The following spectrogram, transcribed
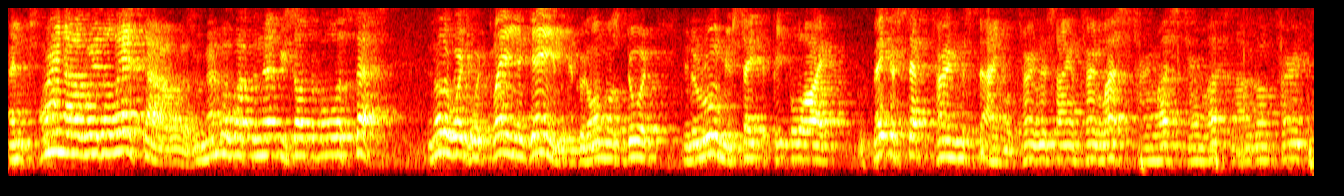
And find out where the last arrow was. Remember what the net result of all the steps. In other words, we're playing a game. You could almost do it in a room. You say to people, all right, make a step, turn this angle, turn this angle, turn less, turn less, turn less, Now I'm going to turn,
